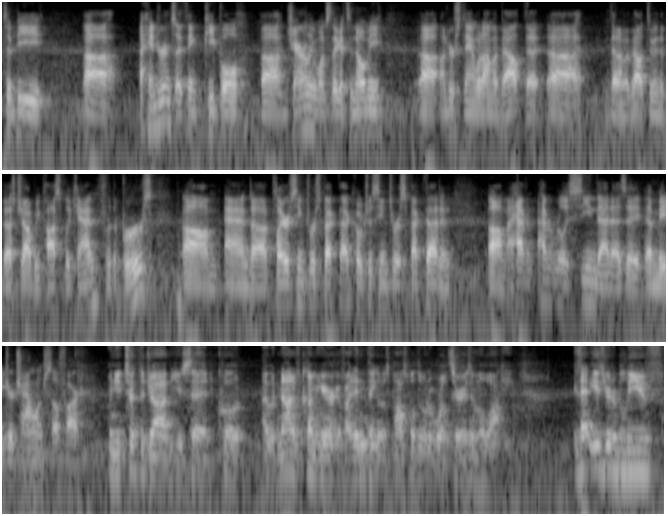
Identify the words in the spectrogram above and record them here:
to be uh, a hindrance. I think people uh, generally, once they get to know me, uh, understand what I'm about. That uh, that I'm about doing the best job we possibly can for the Brewers, um, and uh, players seem to respect that. Coaches seem to respect that, and um, I haven't I haven't really seen that as a, a major challenge so far. When you took the job, you said, "quote I would not have come here if I didn't think it was possible to win a World Series in Milwaukee." Is that easier to believe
